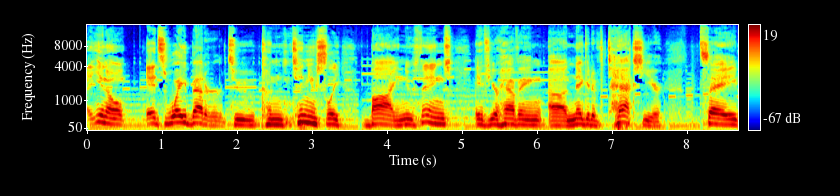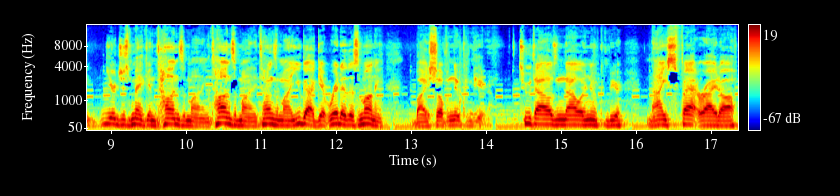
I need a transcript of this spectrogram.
you know, it's way better to continuously buy new things if you're having a negative tax year. Say you're just making tons of money, tons of money, tons of money. You got to get rid of this money. Buy yourself a new computer. $2,000 new computer, nice fat write off.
